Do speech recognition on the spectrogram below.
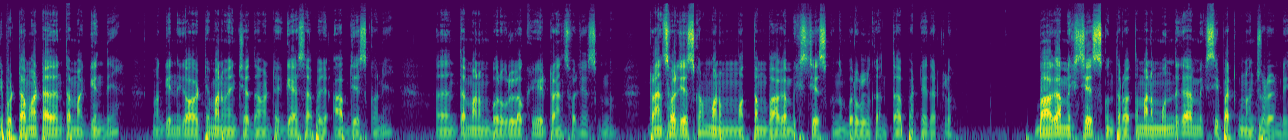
ఇప్పుడు టమాటా అదంతా మగ్గింది. మగ్గింది కాబట్టి మనం ఏం చేద్దామంటే గ్యాస్ ఆఫ్ ఆఫ్ చేసుకొని అదంతా మనం బొరుగుల్లోకి ట్రాన్స్ఫర్ చేసుకుందాం. ట్రాన్స్ఫర్ చేసుకొని మనం మొత్తం బాగా మిక్స్ చేసుకుందాం బొరుగులకి అంతా పట్టేటట్లు. బాగా మిక్స్ చేసుకున్న తర్వాత మనం ముందుగా మిక్సీ పట్టుకున్నాం చూడండి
